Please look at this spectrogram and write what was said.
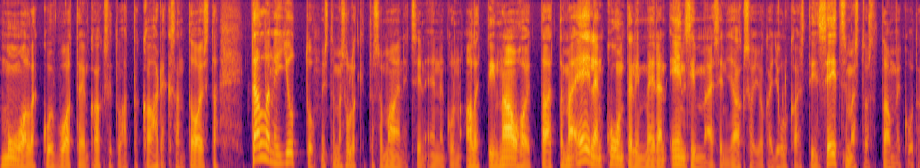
muualle kuin vuoteen 2018. Tällainen juttu, mistä mä sullekin tuossa mainitsin ennen kuin alettiin nauhoittaa, että mä eilen kuuntelin meidän ensimmäisen jakson, joka julkaistiin 17. tammikuuta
